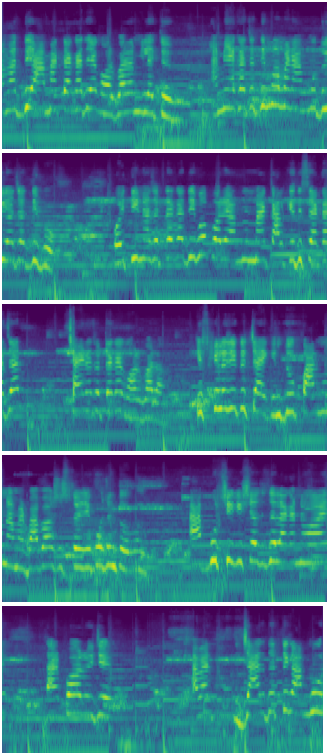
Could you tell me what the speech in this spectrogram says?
আমার দিয়ে আমার টাকা দিয়ে ঘর ভাড়া মিলাইতে হবে আমি এক হাজার দিব আমার আম্মু দুই হাজার দিব। ওই তিন হাজার টাকা দিব, পরে আম্মুর মা কালকে দিছে এক হাজার, চার হাজার টাকা ঘর ভাড়া। স্কুলে যেতে চাই, কিন্তু পারব না, আমার বাবা অসুস্থ এ পর্যন্ত। আব্বুর চিকিৎসা দিতে লাগানো হয়, তারপর ওই যে আবার যাদের থেকে আব্বুর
